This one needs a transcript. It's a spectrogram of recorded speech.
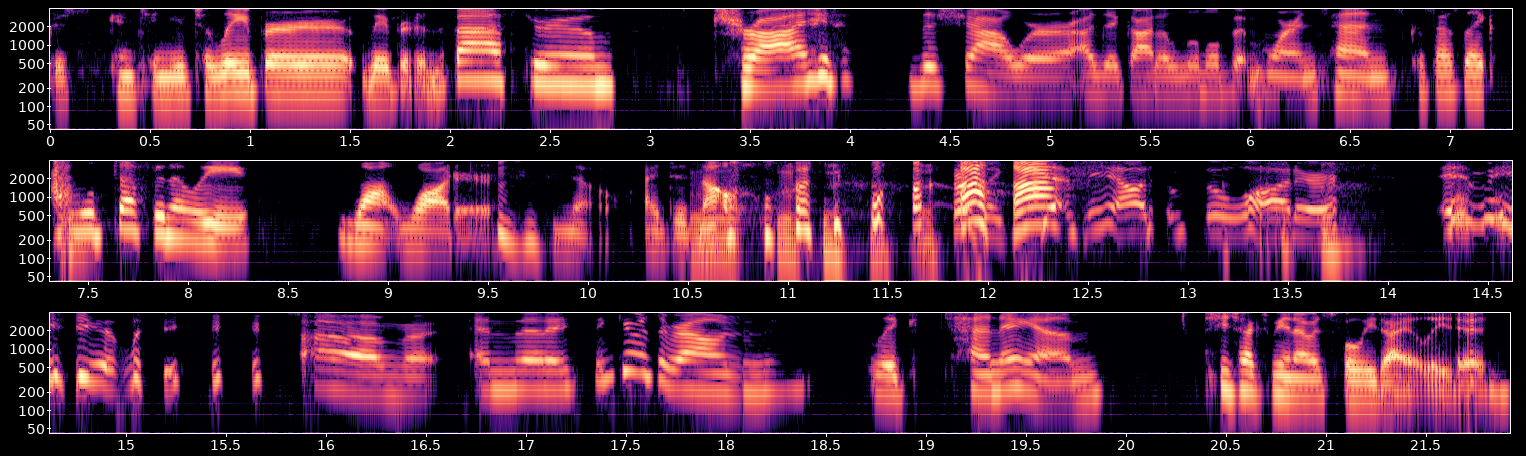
just continued to labor. Labored in the bathroom tried the shower as it got a little bit more intense because I was like, I will definitely want water. no, I did not want water. like, get me out of the water immediately. um, and then I think it was around like 10 a.m. She checked me and I was fully dilated.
